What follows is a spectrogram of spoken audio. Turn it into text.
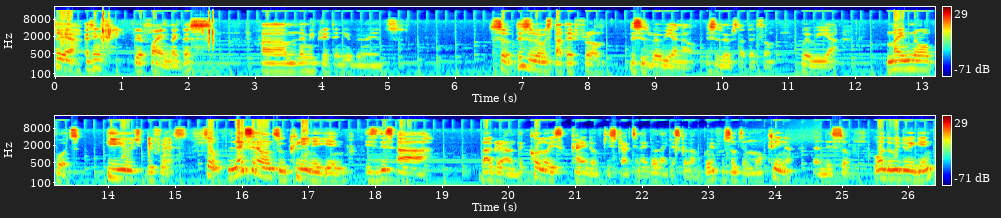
so yeah I think we're fine like this. Um, let me create a new variant. So this is where we started from. This is where we are now. This is where we started from where we are. Minor but huge difference. So the next thing I want to clean again is this uh background. The color is kind of distracting. I don't like this color. I'm going for something more cleaner than this. So what do we do again?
